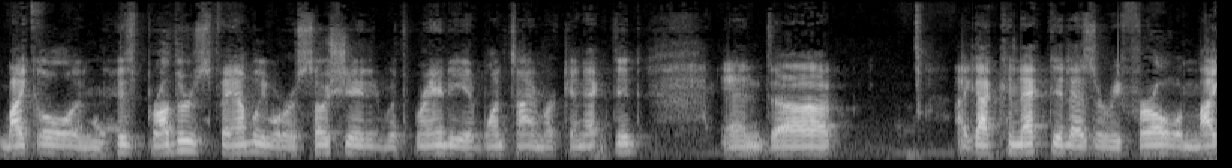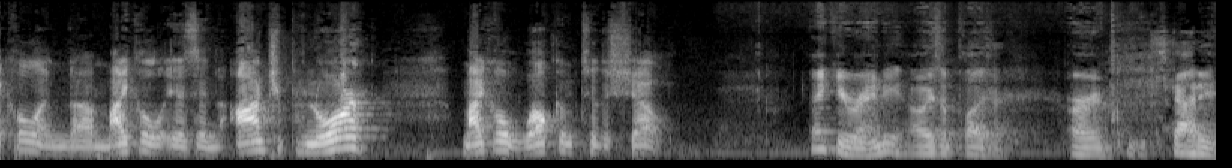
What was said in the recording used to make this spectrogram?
Michael and his brothers family were associated with Randy at one time or connected, and I got connected as a referral with Michael, and Michael is an entrepreneur. Michael, welcome to the show. Thank you, Randy. Always a pleasure. Or Scotty,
